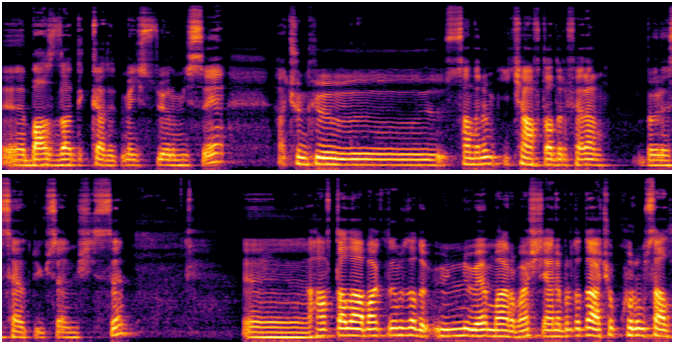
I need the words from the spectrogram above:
e, bazda dikkat etmek istiyorum hisseye. Çünkü sanırım 2 haftadır falan böyle sert yükselmiş hisse. E, haftalığa baktığımızda da ünlü ve marbaş. Yani burada daha çok kurumsal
